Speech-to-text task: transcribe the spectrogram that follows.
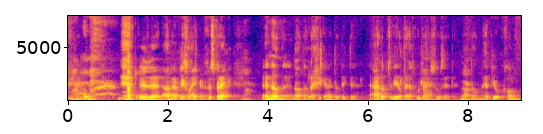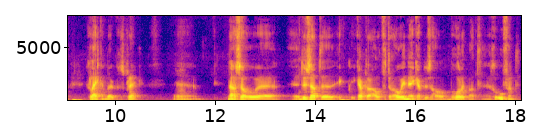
Ja, oké. Dus eh, nou, dan heb je gelijk een gesprek. Ja. En dan, eh, nou, dan leg ik uit dat ik de aarde op de wereld echt goed lijst wil zetten. Nou, dan heb je ook gewoon gelijk een leuk gesprek. Eh, nou, zo, eh, dus dat, eh, ik, ik heb daar al vertrouwen in. Ik heb dus al behoorlijk wat eh, geoefend.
